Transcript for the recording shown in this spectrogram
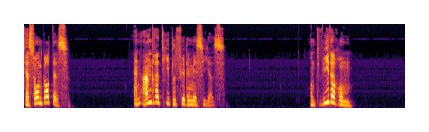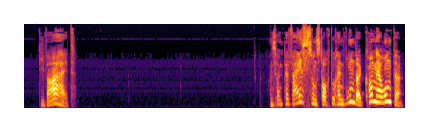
der Sohn Gottes. Ein anderer Titel für den Messias und wiederum die Wahrheit. Und sagen, beweis es uns doch durch ein Wunder, komm herunter.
